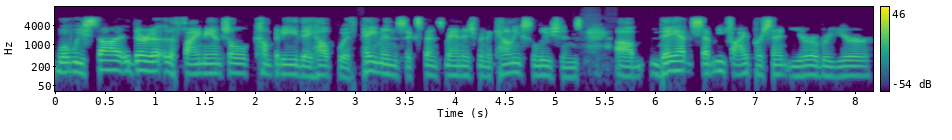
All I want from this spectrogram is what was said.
what we saw, they're the financial company. They help with payments, expense management, accounting solutions. Um, they had 75% year over year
